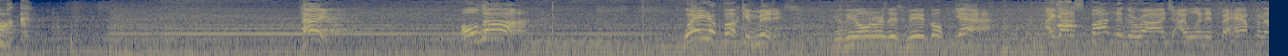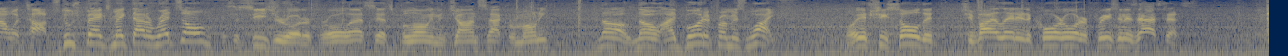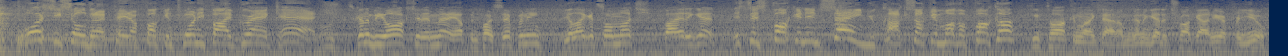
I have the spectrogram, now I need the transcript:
fuck? Hey! Hold on! Wait a fucking minute! You're the owner of this vehicle? Yeah. I got a spot in the garage. I went in for half an hour tops. Douchebags make that a red zone? It's a seizure order for all assets belonging to John Sacrimoni. No, no, I bought it from his wife. Well, if she sold it, she violated a court order freezing his assets. Or she sold it, I paid her fucking 25 grand cash. It's gonna be auctioned in May up in Parsippany. You like it so much, buy it again. This is fucking insane, you cocksucking motherfucker! Keep talking like that. I'm gonna get a truck out here for you.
